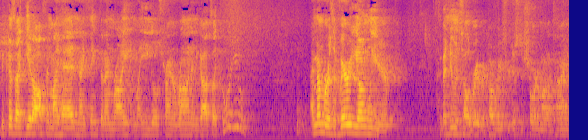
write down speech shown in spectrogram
because I get off in my head and I think that I'm right and my ego's trying to run and God's like, Who are you? I remember as a very young leader, I've been doing Celebrate Recovery for just a short amount of time.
